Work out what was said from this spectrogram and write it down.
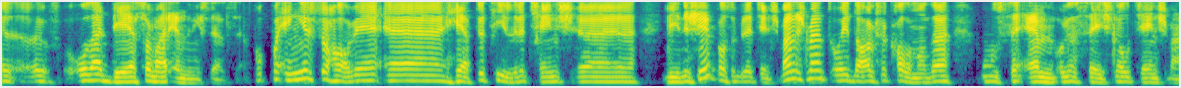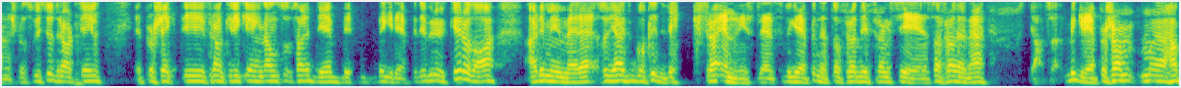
eh, og det er det som er endringsledelse. På, på engelsk så har vi eh, het jo tidligere Change eh, Leadership, og ble det Change Management, og i dag så kaller man det OCM, Organizational Change Management. Så hvis du drar til et prosjekt i Frankrike og England, så, så er det det begrepet de bruker, og da er det mye mer Så de har gått litt vekk fra endringsledelsesbegrepet nettopp for å differensiere seg fra denne ja, begreper som har,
